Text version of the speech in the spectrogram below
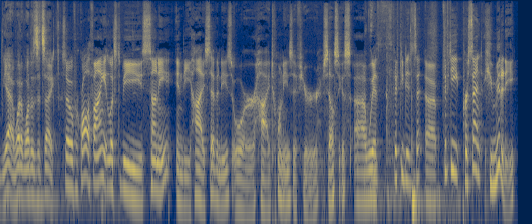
Yeah, what, what does it say? So for qualifying, it looks to be sunny in the high 70s or high 20s if you're Celsius, uh, with 50 to, uh, 50% humidity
